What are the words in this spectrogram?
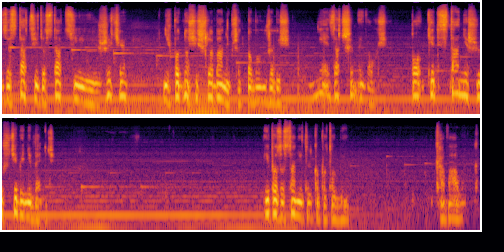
ze stacji do stacji życie niech podnosi szlabany przed tobą, żebyś nie zatrzymywał się bo kiedy staniesz, już ciebie nie będzie. I pozostanie tylko po tobie kawałek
